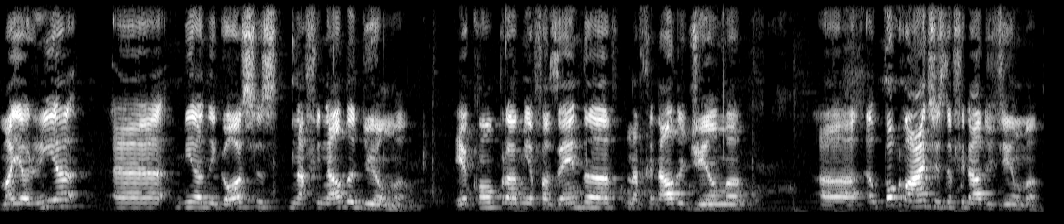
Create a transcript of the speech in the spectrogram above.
maioria uh, meus negócios na final da Dilma. Eu compro minha fazenda na final da Dilma, uh, um pouco antes do final da Dilma.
